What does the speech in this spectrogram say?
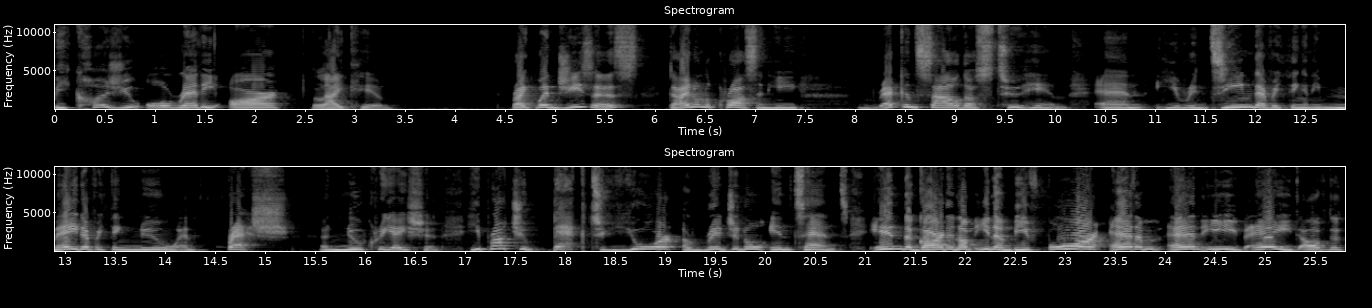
because you already are like Him. Right? When Jesus died on the cross and He reconciled us to Him and He redeemed everything and He made everything new and fresh a new creation. He brought you back to your original intent in the Garden of Eden before Adam and Eve ate of the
